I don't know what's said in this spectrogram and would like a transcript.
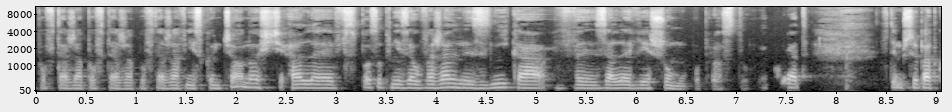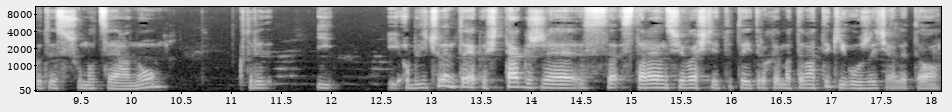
powtarza, powtarza, powtarza w nieskończoność, ale w sposób niezauważalny znika w zalewie szumu po prostu. Akurat w tym przypadku to jest szum oceanu, który i obliczyłem to jakoś tak, że starając się właśnie tutaj trochę matematyki użyć, ale to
